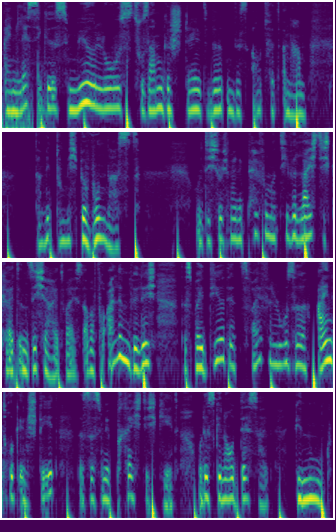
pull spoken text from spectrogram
Ein lässiges, mühelos zusammengestellt wirkendes Outfit anhaben, damit du mich bewunderst und dich durch meine performative Leichtigkeit in Sicherheit weist. Aber vor allem will ich, dass bei dir der zweifellose Eindruck entsteht, dass es mir prächtig geht und es genau deshalb genug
